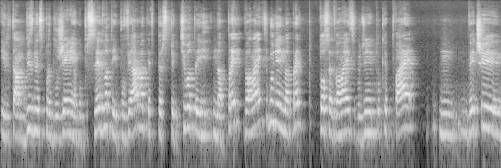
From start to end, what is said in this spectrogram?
или там бизнес предложение, го последвате и повярвате в перспективата и напред, 12 години напред, то след 12 години тук е, това е вече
